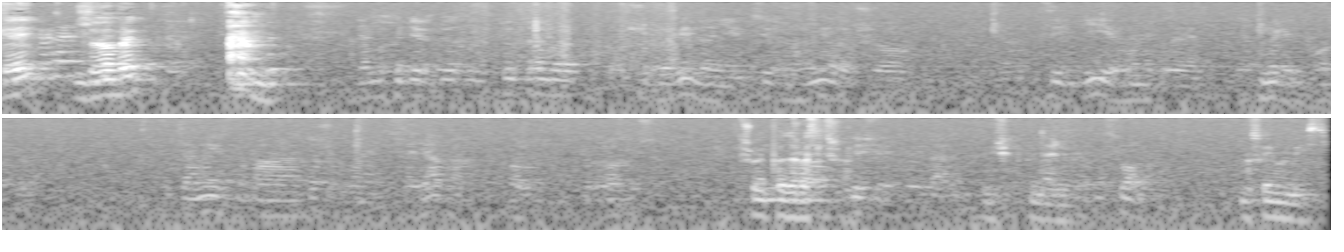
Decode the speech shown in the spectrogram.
Окей, добре. Я би хотів, е, тут треба, щоб віддані всі зрозуміли, що е, ці дії виникли як милість Господа. І ця милість направлена на те, щоб ми ця ядра подорослішали. Щоб ми подорослішали. Більше відповідальні. На своєму. На своєму місці.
